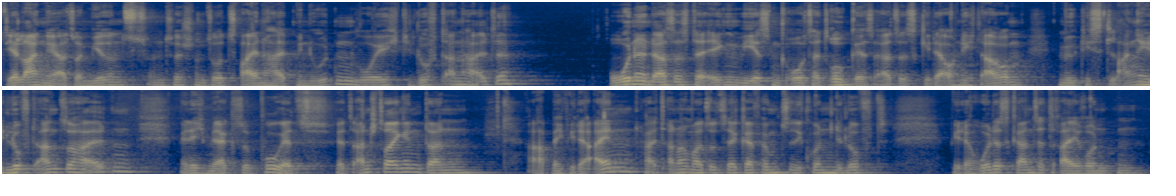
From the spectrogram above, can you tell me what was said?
sehr lange. Also mir sind es inzwischen so zweieinhalb Minuten, wo ich die Luft anhalte, ohne dass es da irgendwie jetzt ein großer Druck ist. Also es geht ja auch nicht darum, möglichst lange die Luft anzuhalten. Wenn ich merke, so, puh, jetzt wird es anstrengend, dann atme ich wieder ein, halte auch nochmal so circa 15 Sekunden die Luft, wiederhole das Ganze drei Runden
